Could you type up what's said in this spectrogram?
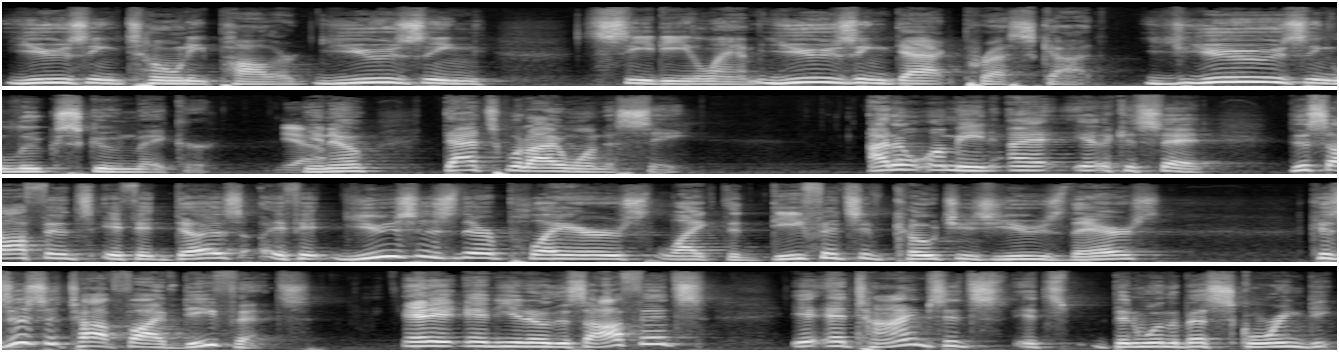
using Tony Pollard, using CeeDee Lamb, using Dak Prescott, using Luke Schoonmaker. Yeah. You know, that's what I want to see. I don't, I mean, I, like I said, this offense, if it does, if it uses their players like the defensive coaches use theirs, because this is a top five defense, and it and you know this offense. It, at times, it's it's been one of the best scoring de-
